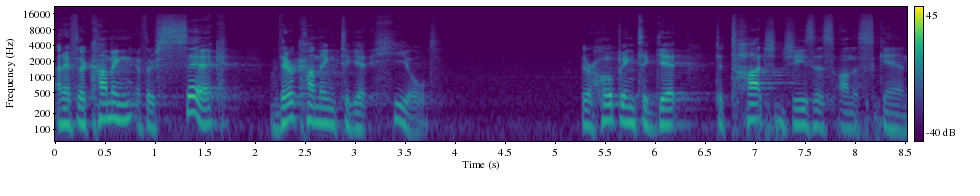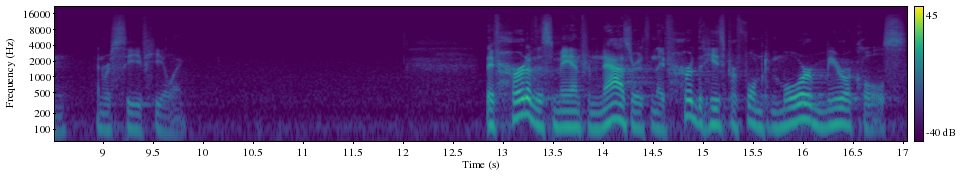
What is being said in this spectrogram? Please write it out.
And if they're coming, if they're sick, they're coming to get healed. They're hoping to get to touch Jesus on the skin and receive healing. They've heard of this man from Nazareth, and they've heard that he's performed more miracles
